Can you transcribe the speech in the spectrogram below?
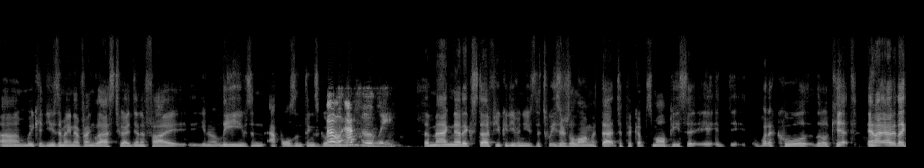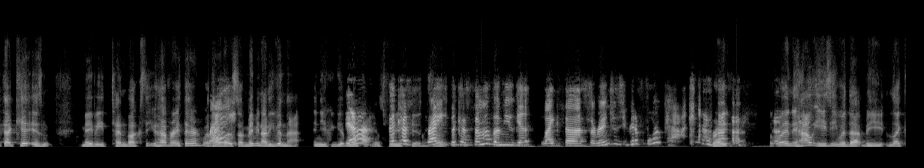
um, we could use a magnifying glass to identify you know leaves and apples and things going oh, on. Oh, absolutely. The magnetic stuff, you could even use the tweezers along with that to pick up small pieces. It, it, it, what a cool little kit! And I, I would like that kit is maybe 10 bucks that you have right there with right. all that stuff maybe not even that and you can get more. yeah because kids, right because some of them you get like the syringes you get a four pack right and how easy would that be? Like,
